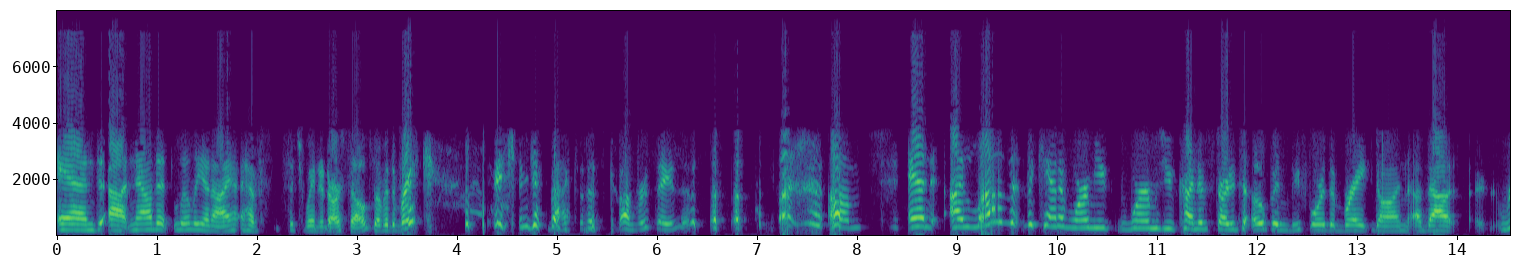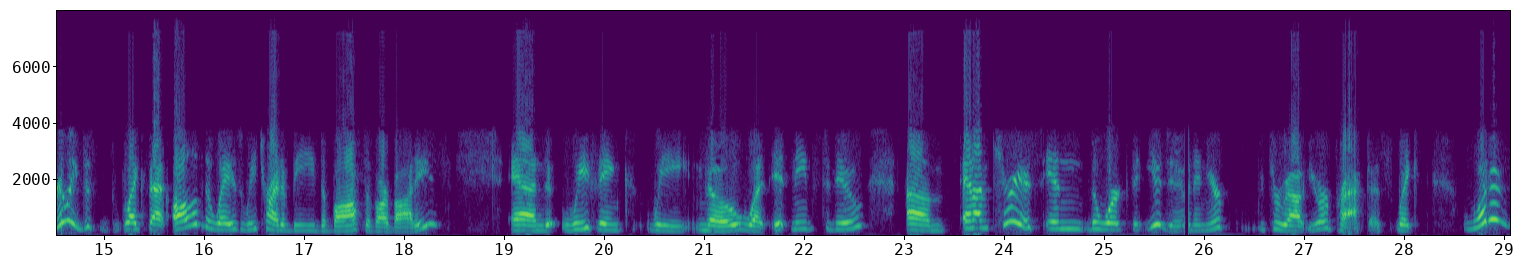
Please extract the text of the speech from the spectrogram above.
And uh, now that Lily and I have situated ourselves over the break, we can get back to this conversation. um, and I love the can of worm you, worms you kind of started to open before the break, Dawn, about really just like that, all of the ways we try to be the boss of our bodies. And we think we know what it needs to do. Um, and I'm curious in the work that you do and in your throughout your practice, like what is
